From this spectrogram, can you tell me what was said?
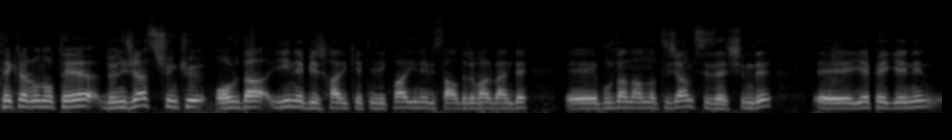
tekrar o noktaya döneceğiz çünkü orada yine bir hareketlilik var, yine bir saldırı var. Ben de e, buradan anlatacağım size. Şimdi e, YPG'nin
